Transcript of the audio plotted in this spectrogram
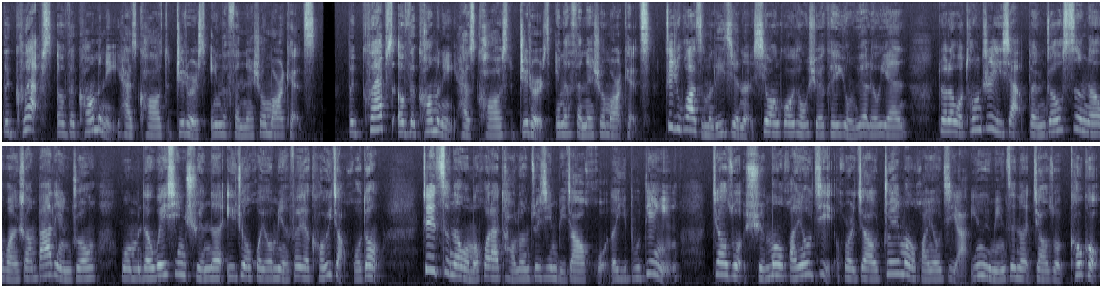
The collapse of the economy has caused jitters in the financial markets. The collapse of the economy has caused jitters in the financial markets. 这句话怎么理解呢？希望各位同学可以踊跃留言。对了，我通知一下，本周四呢晚上八点钟，我们的微信群呢依旧会有免费的口语角活动。这次呢，我们会来讨论最近比较火的一部电影，叫做《寻梦环游记》或者叫《追梦环游记》啊，英语名字呢叫做 Coco。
